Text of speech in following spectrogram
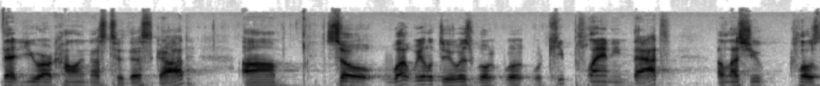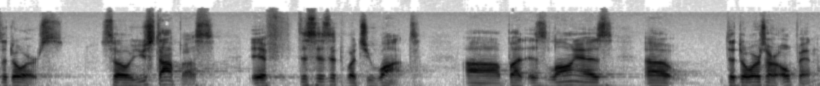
that you are calling us to this, God. Um, so what we'll do is we'll, we'll, we'll keep planning that unless you close the doors. So you stop us if this isn't what you want. Uh, but as long as uh, the doors are open,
